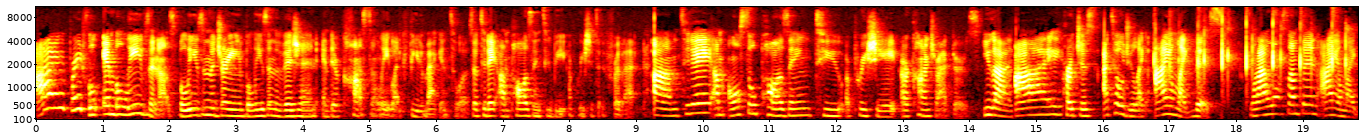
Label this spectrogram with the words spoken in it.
I prayed for and believes in us, believes in the dream, believes in the vision, and they're constantly like feeding back into us. So today I'm pausing to be appreciative for that. Um, today I'm also pausing to appreciate our contractors. You guys, I purchased, I told you like I am like this when I want something, I am like,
